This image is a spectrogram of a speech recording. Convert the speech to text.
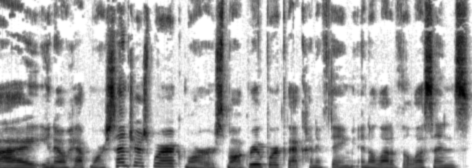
I, you know, have more centers work, more small group work, that kind of thing in a lot of the lessons.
